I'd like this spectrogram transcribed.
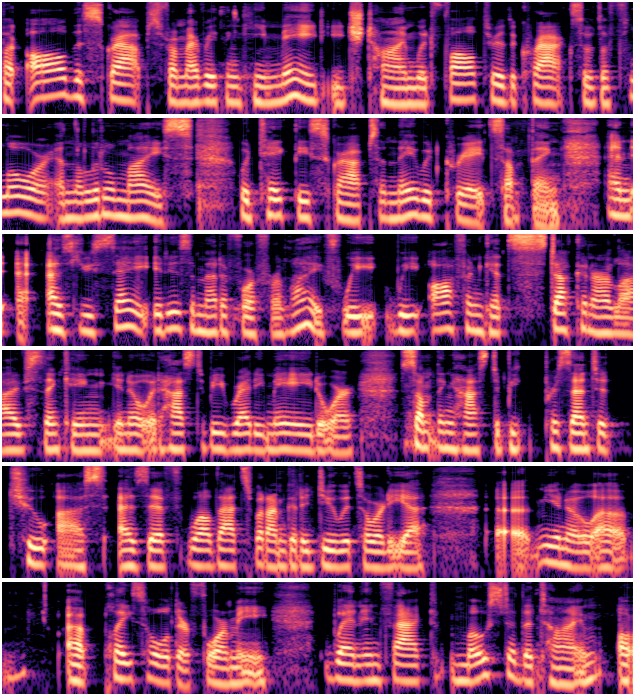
But all the scraps from everything he made each time would fall through the cracks of the floor and the little mice would take these scraps and they would create something. And as you say, it is a metaphor for life. We we often get stuck in our lives thinking, you know, it has to be ready made or something has to be presented to us as if, well, that's what I'm going to do. It's already a, uh, you know, a, a placeholder for me. When in fact, most of the time, uh,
